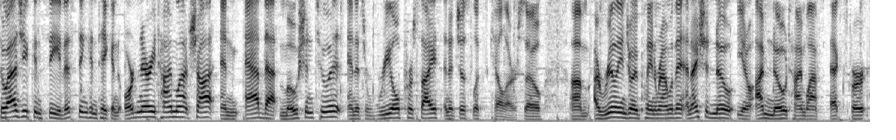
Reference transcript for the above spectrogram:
So as you can see, this thing can take an ordinary time-lapse shot and add that motion to it, and it's real precise, and it just looks killer. So um, I really enjoyed playing around with it, and I should note, you know, I'm no time-lapse expert,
